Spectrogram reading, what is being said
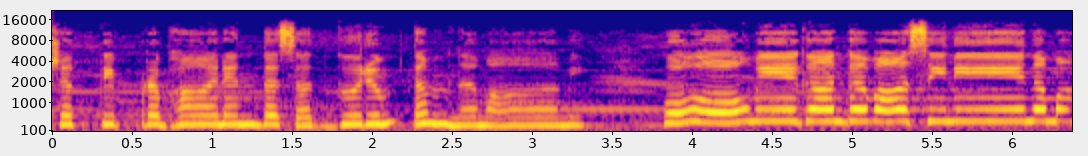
शक्तिप्रभानन्दसद्गुरुं तं नमामि। ॐ एकान्तवासिने नमः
